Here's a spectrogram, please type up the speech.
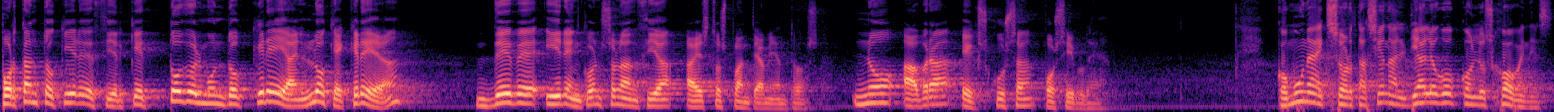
Por tanto, quiere decir que todo el mundo crea en lo que crea, debe ir en consonancia a estos planteamientos. No habrá excusa posible. Como una exhortación al diálogo con los jóvenes,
